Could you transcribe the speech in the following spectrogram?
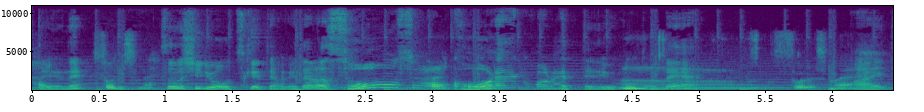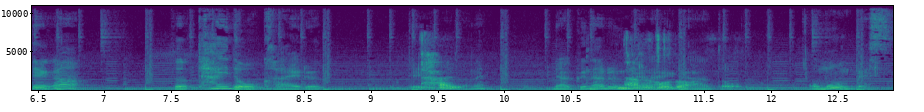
っていうね、はい、そうですね。その資料をつけてあげたらそうそうこれこれっていうことで、そうですね。相手がその態度を変えるっていうことね、なくなるんじゃないかなと思うんです。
